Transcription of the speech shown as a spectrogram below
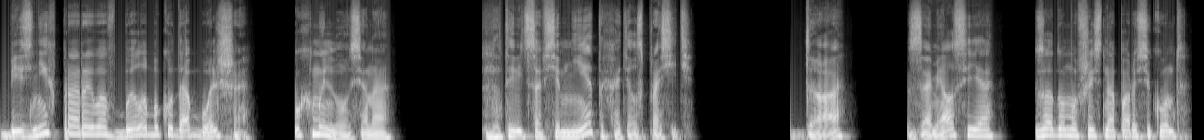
без них прорывов было бы куда больше», — ухмыльнулась она. «Но ты ведь совсем не это хотел спросить?» «Да», — замялся я, задумавшись на пару секунд.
